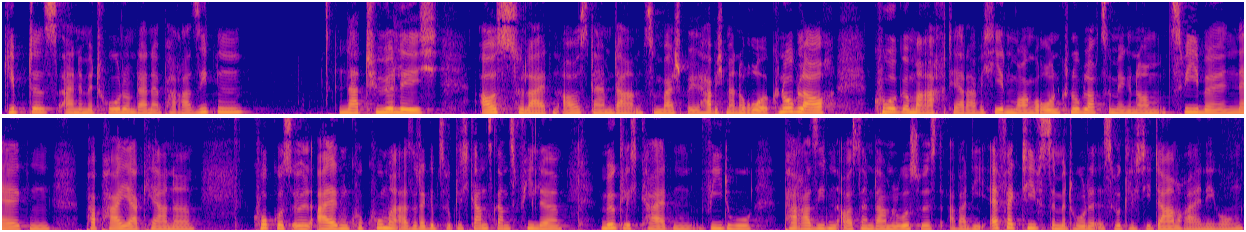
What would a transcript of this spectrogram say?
gibt es eine Methode, um deine Parasiten natürlich auszuleiten aus deinem Darm. Zum Beispiel habe ich mal eine rohe Knoblauchkur gemacht. Ja, da habe ich jeden Morgen rohen Knoblauch zu mir genommen, Zwiebeln, Nelken, Papayakerne, Kokosöl, Algen, Kurkuma. Also da gibt's wirklich ganz, ganz viele Möglichkeiten, wie du Parasiten aus deinem Darm loswirst. Aber die effektivste Methode ist wirklich die Darmreinigung.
